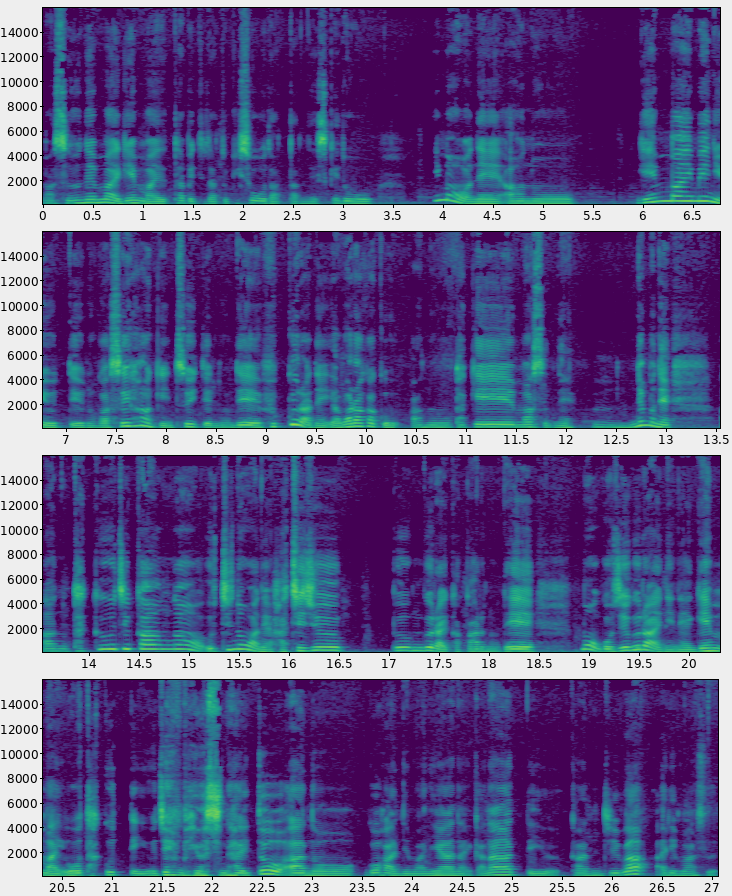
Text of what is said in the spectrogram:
まあ数年前玄米食べてた時そうだったんですけど今はねあの玄米メニューっていうのが炊飯器についてるのでふっくらね柔らかくあの炊けますね、うん、でもねあの炊く時間がうちのはね80分ぐらいかかるのでもう5時ぐらいにね玄米を炊くっていう準備をしないとあのご飯に間に合わないかなっていう感じはあります。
